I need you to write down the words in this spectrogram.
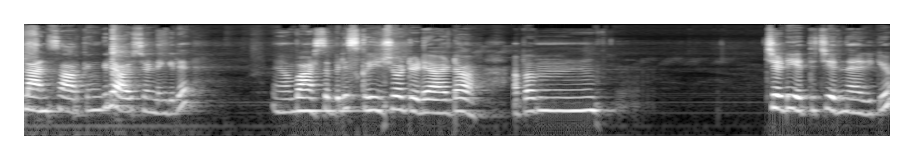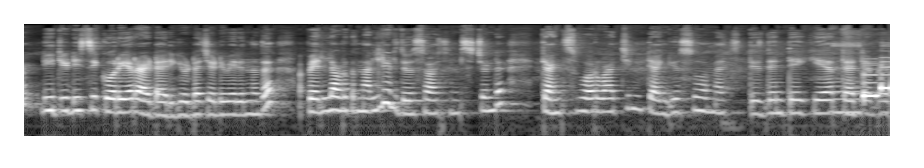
പ്ലാൻസ് ആർക്കെങ്കിലും ആവശ്യമുണ്ടെങ്കിൽ വാട്സപ്പിൽ സ്ക്രീൻഷോട്ട് ഇടുക കേട്ടോ. അപ്പം ചെടി എത്തിച്ചേരുന്നതായിരിക്കും. D T D C courier ആയിട്ടായിരിക്കും കേട്ടോ ചെടി വരുന്നത്. അപ്പോൾ എല്ലാവർക്കും നല്ലൊരു ദിവസം ആശംസിച്ചുകൊണ്ട് thanks for watching thank you so much then take care tata bye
